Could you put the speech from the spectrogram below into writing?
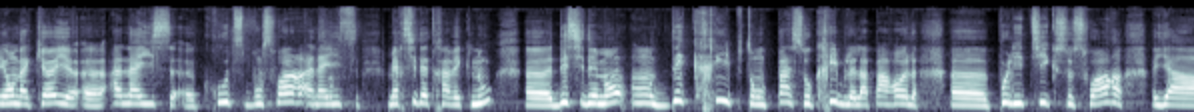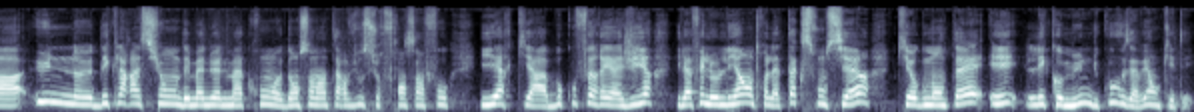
Et on accueille euh, Anaïs euh, Kroutz. Bonsoir Anaïs, merci d'être avec nous. Euh, décidément, on décrypte, on passe au crible la parole politique ce soir. Il y a une déclaration d'Emmanuel Macron dans son interview sur France Info hier qui a beaucoup fait réagir. Il a fait le lien entre la taxe foncière qui augmentait et les communes. Du coup, vous avez enquêté.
